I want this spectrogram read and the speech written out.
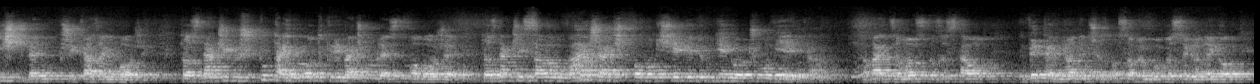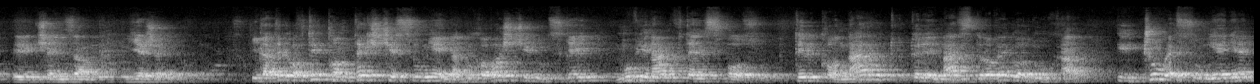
iść według przykazań Bożych. To znaczy już tutaj odkrywać Królestwo Boże. To znaczy zauważać obok siebie drugiego człowieka. To bardzo mocno zostało wypełnione przez osobę błogosławionego y, księdza Jerzego. I dlatego w tym kontekście sumienia, duchowości ludzkiej mówi nam w ten sposób. Tylko naród, który ma zdrowego ducha, i czułe sumienie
